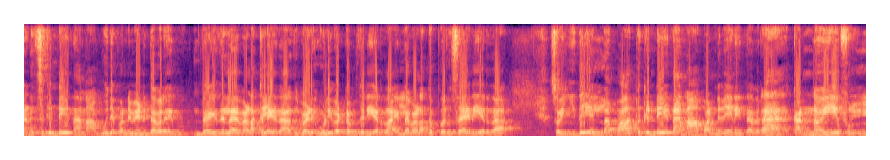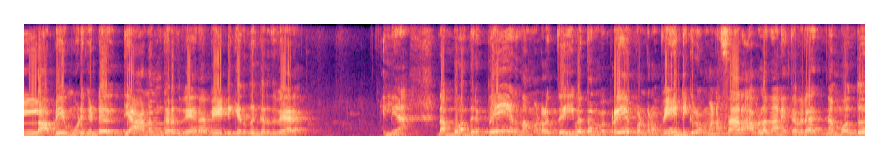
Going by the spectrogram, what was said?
நினச்சிக்கிட்டே தான் நான் பூஜை பண்ணுவேனே தவிர இந்த இதில் விளக்கில் ஏதாவது ஒளிவட்டம் தெரியறதா இல்லை விளக்கு பெருசாக எரியறதா. ஸோ இதையெல்லாம் பார்த்துக்கிட்டே தான் நான் பண்ணுவேனே தவிர கண்ணையே ஃபுல்லாக அப்படியே மூடிக்கிண்டு தியானம்ங்கிறது வேற வேண்டிக்கிறதுங்கிறது வேற. இல்லையா? நம்ம வந்துட்டு ப்ரேயர் தான் பண்ணுறோம் தெய்வத்தை நம்ம ப்ரேயர் பண்ணுறோம் வேண்டிக்கிறோம் மனசார. அவ்வளோதானே தவிர நம்ம வந்து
